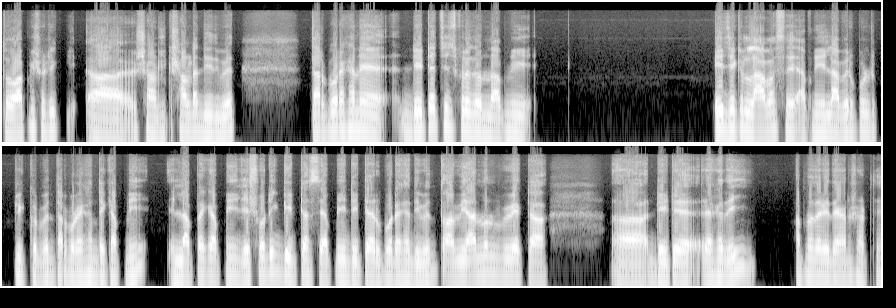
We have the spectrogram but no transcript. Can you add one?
তো আপনি সঠিক সালটা দিয়ে দিবেন। তারপর এখানে ডেটটা চেঞ্জ করার জন্য আপনি এই যে একটা লাভ আছে, আপনি লাভের উপর ক্লিক করবেন। তারপর এখান থেকে আপনি এই আপনি যে সঠিক ডেটটা আছে, আপনি ডেটার উপর রেখে দিবেন। তো আমি আননোন ভাবে একটা ডেটে রেখে দিই আপনাদেরকে দেখানোর স্বার্থে।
